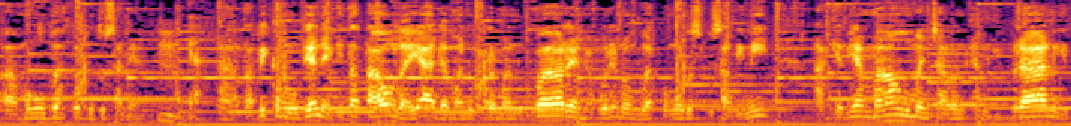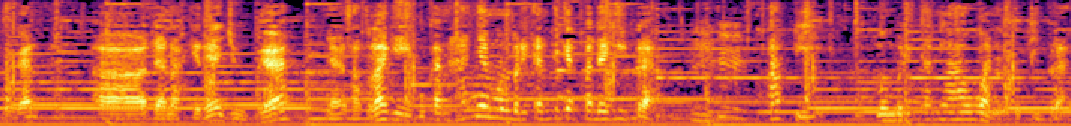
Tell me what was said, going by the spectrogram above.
uh, mengubah keputusannya. Hmm. Nah tapi kemudian ya kita tahu lah ya ada manuver-manuver yang kemudian membuat pengurus pusat ini akhirnya mau mencalonkan Gibran gitu kan. Uh, dan akhirnya juga yang satu lagi bukan hanya memberikan tiket pada Gibran, Hmm. tapi memberikan lawan untuk Gibran.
